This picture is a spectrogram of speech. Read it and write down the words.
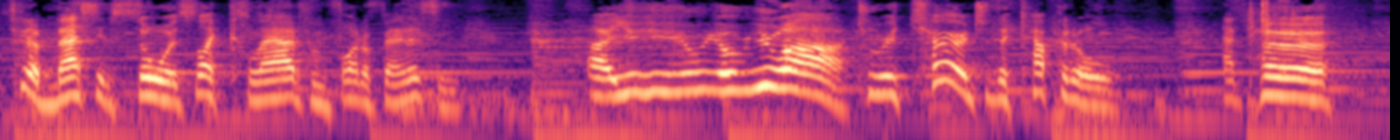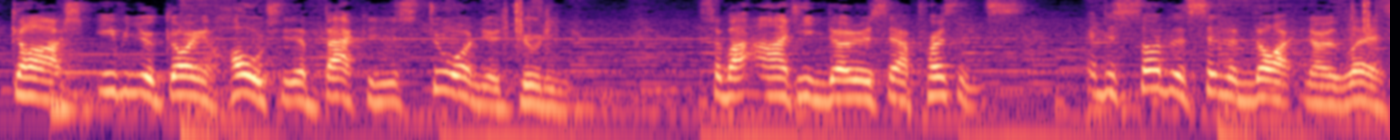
It's got a massive sword. It's like Cloud from Final Fantasy. Uh, you, you, you, you are to return to the capital at per. Gosh, even you're going whole to the back and you're still on your duty. So my auntie noticed our presence and decided to send a knight no less.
